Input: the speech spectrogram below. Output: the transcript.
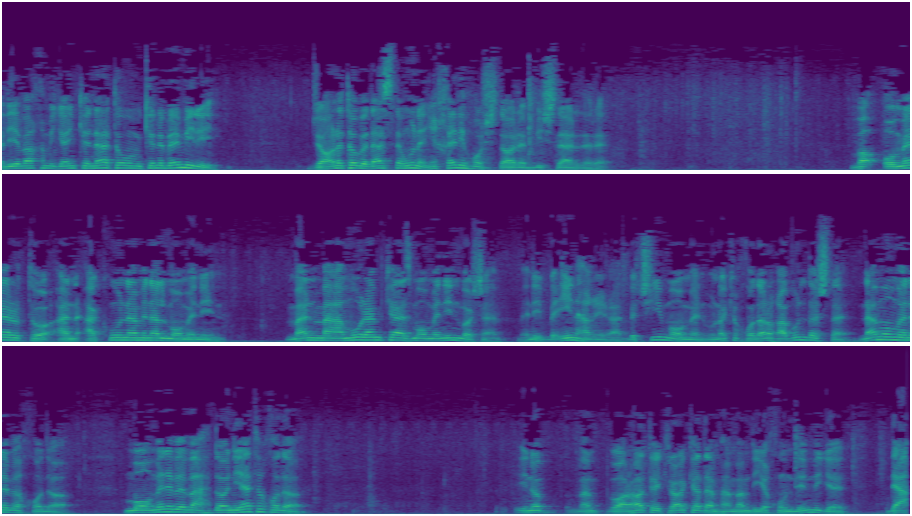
ولی یه وقت میگن که نه تو ممکنه بمیری. جان تو به دست اونه. این خیلی هشدار بیشتر داره. و امرتو ان اکون من المؤمنین. من معمورم که از مؤمنین باشم. یعنی به این حقیقت. به چی مؤمن؟ اونا که خدا رو قبول داشتن. نه مؤمنه به خدا. مؤمنه به وحدانیت خدا. اینو من بارها تکرار کردم. هم, هم دیگه خوندیم دیگه. ده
